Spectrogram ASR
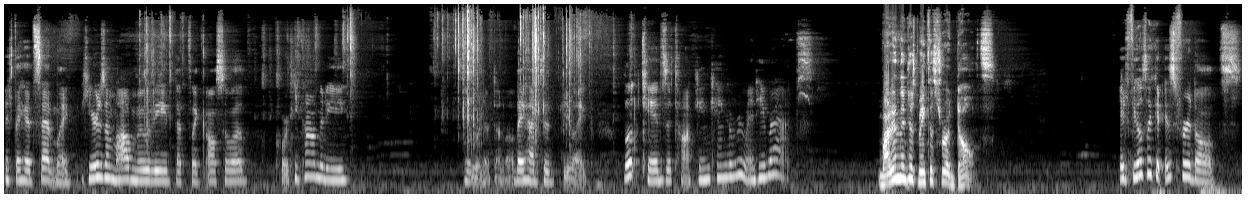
If they had said like, here's a mob movie that's like also a quirky comedy, it wouldn't have done well. They had to be like, look kids, a talking kangaroo and he raps. Why didn't they just make this for adults? It feels like it is for adults.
